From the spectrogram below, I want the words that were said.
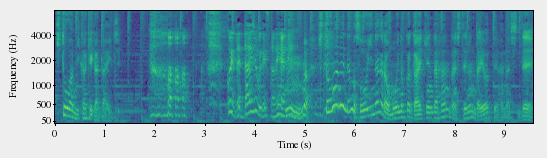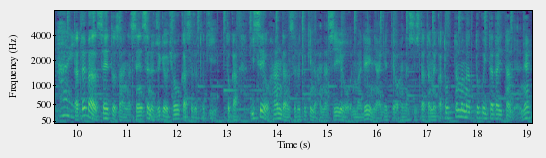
人は見かけが大事、これだ大丈夫ですかね、うんまあ、人はねでもそう言いながら思いのほか外見で判断してるんだよっていう話ではい。例えば生徒さんが先生の授業を評価するときとか異性を判断するときの話を、まあ、例に挙げてお話ししたためかとっても納得いただいたんだよね。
